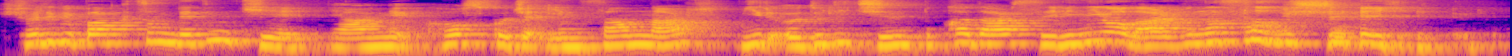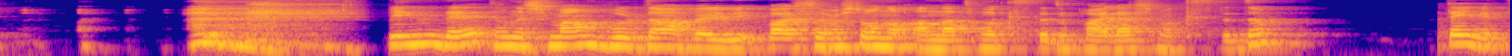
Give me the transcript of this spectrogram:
Şöyle bir baktım dedim ki yani koskoca insanlar bir ödül için bu kadar seviniyorlar. Bu nasıl bir şey? Benim de tanışmam burada böyle bir başlamıştı. Onu anlatmak istedim, paylaşmak istedim. David,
